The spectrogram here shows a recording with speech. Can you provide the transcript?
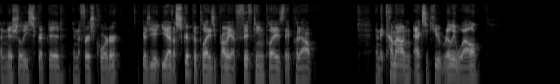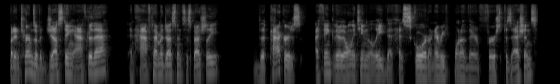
initially scripted in the first quarter because you, you have a script of plays. You probably have 15 plays they put out and they come out and execute really well. But in terms of adjusting after that and halftime adjustments, especially, the Packers, I think they're the only team in the league that has scored on every one of their first possessions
